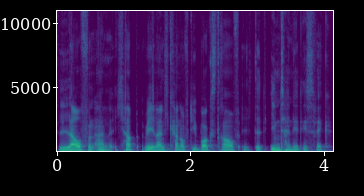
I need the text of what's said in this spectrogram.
laufen alle. Ich habe WLAN, ich kann auf die Box drauf, das Internet ist weg.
